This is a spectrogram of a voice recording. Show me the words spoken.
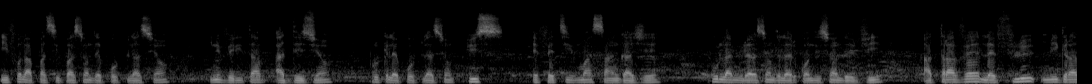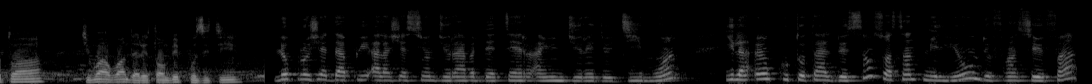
Il faut la participation des populations, une véritable adhésion pour que les populations puissent effectivement s'engager pour l'amélioration de leurs conditions de vie à travers les flux migratoires qui vont avoir des retombées positives. Le projet d'appui à la gestion durable des terres a une durée de 10 mois. Il a un coût total de 160 millions de francs CFA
